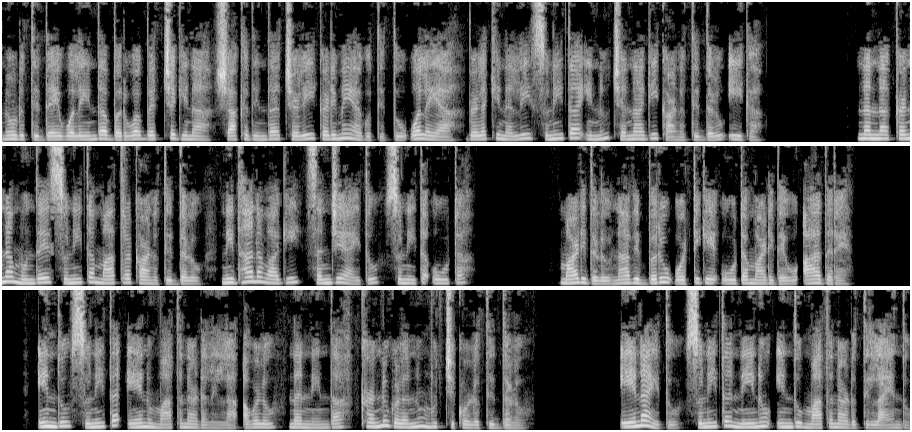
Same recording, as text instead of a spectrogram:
ನೋಡುತ್ತಿದ್ದೆ, ಒಲೆಯಿಂದ ಬರುವ ಬೆಚ್ಚಗಿನ ಶಾಖದಿಂದ ಚಳಿ ಕಡಿಮೆಯಾಗುತ್ತಿತ್ತು, ಒಲೆಯ ಬೆಳಕಿನಲ್ಲಿ ಸುನೀತಾ ಇನ್ನೂ ಚೆನ್ನಾಗಿ ಕಾಣುತ್ತಿದ್ದಳು, ಈಗ. ನನ್ನ ಕಣ್ಣ ಮುಂದೆ ಸುನೀತ ಮಾತ್ರ ಕಾಣುತ್ತಿದ್ದಳು, ನಿಧಾನವಾಗಿ ಸಂಜೆಯಾಯಿತು ಸುನೀತ ಊಟ ಮಾಡಿದಳು, ನಾವಿಬ್ಬರೂ ಒಟ್ಟಿಗೆ ಊಟ ಮಾಡಿದೆವು, ಆದರೆ ಇಂದು ಸುನೀತ ಏನು ಮಾತನಾಡಲಿಲ್ಲ, ಅವಳು ನನ್ನಿಂದ ಕಣ್ಣುಗಳನ್ನು ಮುಚ್ಚಿಕೊಳ್ಳುತ್ತಿದ್ದಳು. ಏನಾಯಿತು ಸುನೀತ, ನೀನು ಇಂದು ಮಾತನಾಡುತ್ತಿಲ್ಲ ಎಂದು?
